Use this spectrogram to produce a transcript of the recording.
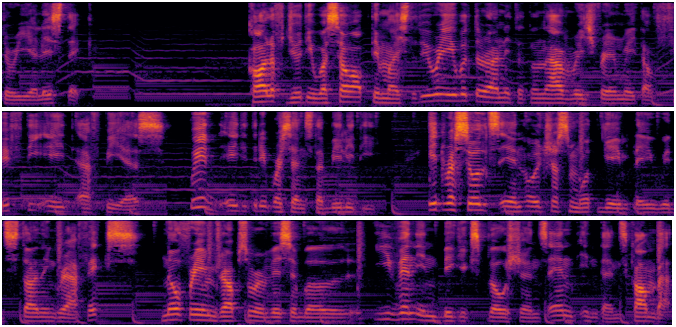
to realistic. Call of Duty was so optimized that we were able to run it at an average frame rate of 58 FPS with 83% stability. It results in ultra smooth gameplay with stunning graphics. No frame drops were visible even in big explosions and intense combat.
